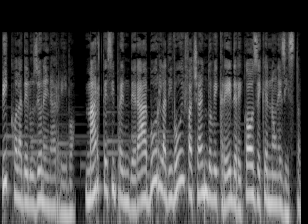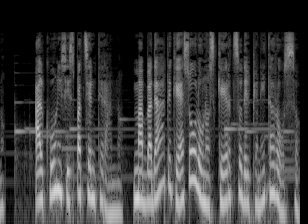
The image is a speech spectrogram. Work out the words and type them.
Piccola delusione in arrivo, Marte si prenderà a burla di voi facendovi credere cose che non esistono. Alcuni si spazienteranno ma badate che è solo uno scherzo del pianeta rosso.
